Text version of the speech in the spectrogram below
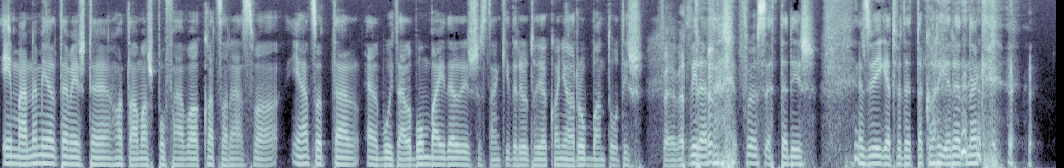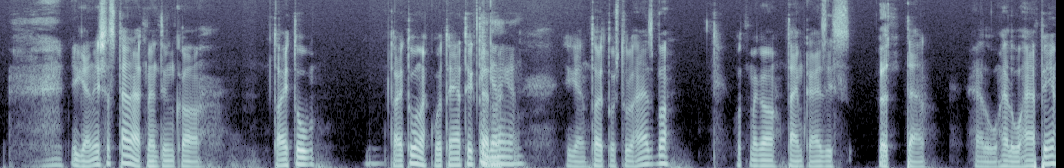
én már nem éltem, és te hatalmas pofával kacarászva játszottál, elbújtál a bombáid elől, és aztán kiderült, hogy a kanyar robbantót is véletlenül felszetted, és ez véget vetett a karrierednek. Igen, és aztán átmentünk a Tajtó, Tajtónak volt a játék Igen, igen. Igen, Tajtóstól a házba. Ott meg a Time Crisis 5-tel. Hello, hello HP.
